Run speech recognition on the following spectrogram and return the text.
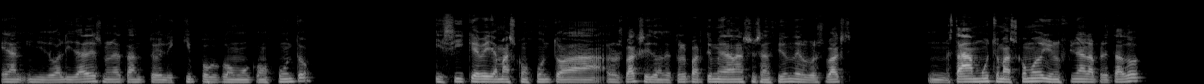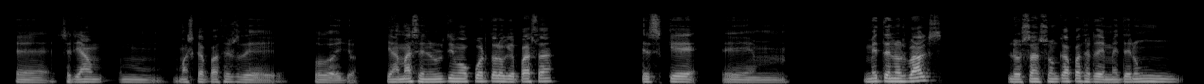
eran individualidades, no era tanto el equipo como conjunto. Y sí que veía más conjunto a, los Bucks y durante todo el partido me daba la sensación de que los Bucks estaba mucho más cómodo y en un final apretado eh, serían mm, más capaces de todo ello. Y además en el último cuarto lo que pasa es que em, meten los bugs, los Suns son capaces de meter un,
